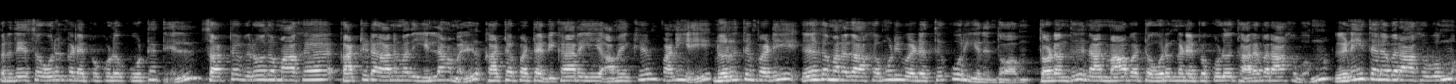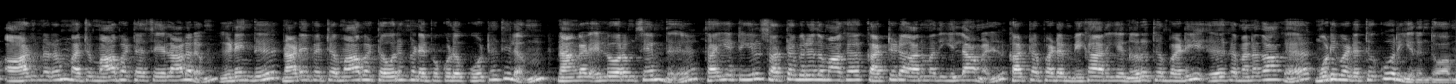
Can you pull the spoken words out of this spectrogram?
பிரதேச ஒருங்கிணைப்பு குழு கூட்டத்தில் சட்டவிரோதமாக கட்டிட அனுமதி இல்லாமல் கட்டப்பட்ட விகாரையை அமைக்கும் பணியை நிறுத்தும்படி ஏகமனதாக முடிவெடுத்து கூறியிருந்தோம். தொடர்ந்து நான் மாவட்ட ஒருங்கிணைப்பு குழு தலைவராகவும் இணை தலைவராகவும் ஆளுநரும் மற்றும் மாவட்ட செயலாளரும் இணைந்து நடைபெற்ற மாவட்ட ஒருங்கிணைப்பு குழு கூட்டத்திலும் நாங்கள் எல்லோரும் சேர்ந்து தையட்டியில் சட்டவிரோதமாக கட்டிட அனுமதி இல்லாமல் கட்ட காட்டப்படும் விகாரியை நிறுத்தும்படி ஏகமனதாக முடிவெடுத்து கூறியிருந்தோம்.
